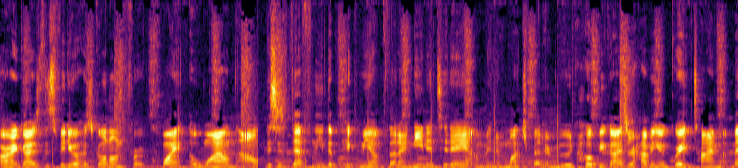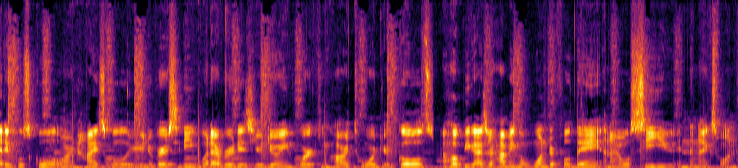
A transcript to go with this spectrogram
All right, guys, this video has gone on for quite a while now. This is definitely the pick-me-up that I needed today. I'm in a much better mood. Hope you guys are having a great time at medical school or in high school or university, whatever it is you're doing, working hard toward your goals. I hope you guys are having a wonderful day and I will see you in the next one.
